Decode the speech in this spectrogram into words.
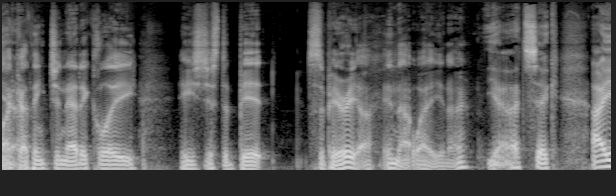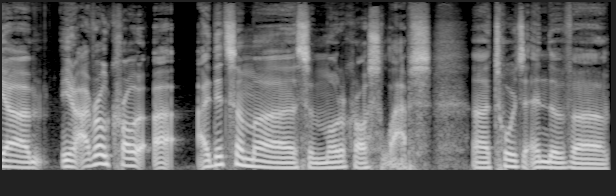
Like Yeah. I think genetically, he's just a bit superior in that way. You know? Yeah, that's sick. I um, you know, I rode crow. Uh, I did some uh, some motocross laps uh, towards the end of uh,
